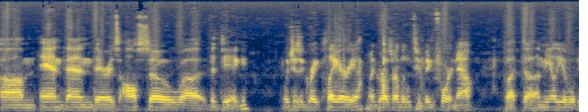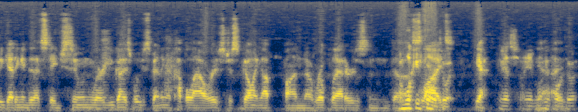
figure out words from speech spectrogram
um, and then there is also uh, the dig, which is a great play area. My girls are a little too big for it now, but uh, Amelia will be getting into that stage soon, where you guys will be spending a couple hours just going up on uh, rope ladders and uh, I'm looking slides. forward to it. Yeah. Yes, I am Yeah, looking forward to it.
